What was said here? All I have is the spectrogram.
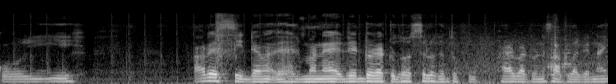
কই? আরে সি মানে রেড ডোর একটু ধরছিল কিন্তু ফায়ার বাটনে সাপ লাগে নাই।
